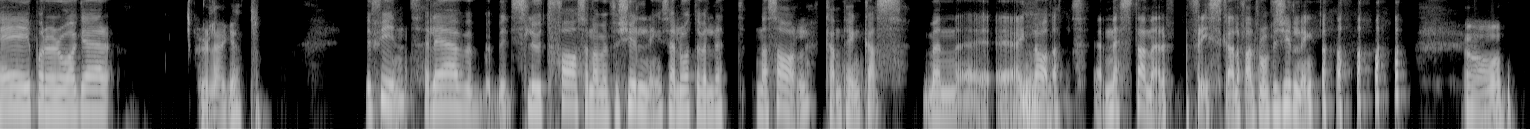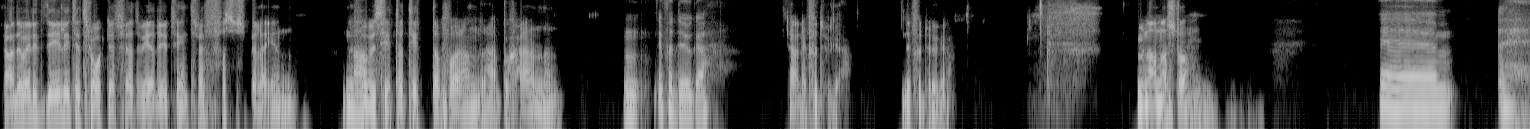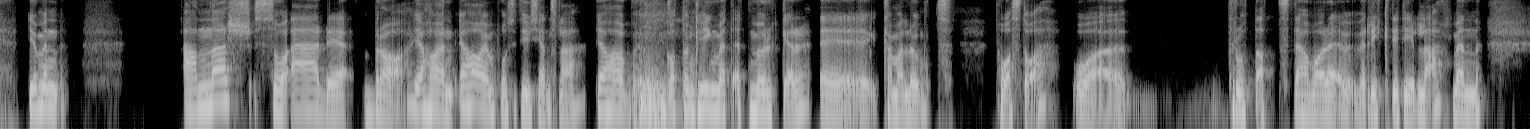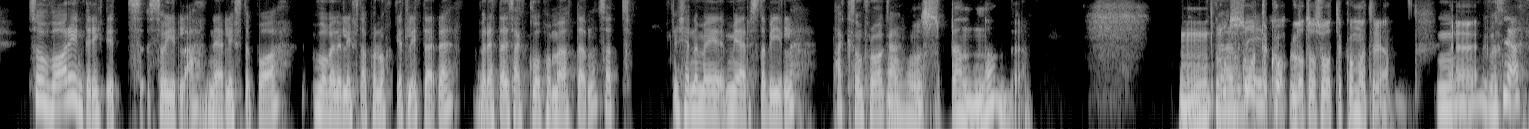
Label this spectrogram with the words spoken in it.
Hej på dig Roger. Hur är läget? Det är fint. Eller jag är i slutfasen av en förkylning så jag låter väl rätt nasal kan tänkas. Men eh, jag är glad att jag nästan är frisk, i alla fall från förkylning. ja, ja det, var lite, det är lite tråkigt för att vi hade ju tänkt träffas och spela in. Nu får Ja. vi sitta och titta på varandra här på skärmen. Mm, det får duga. Ja, det får duga. Det får duga. Men annars då? Ehm, ja, men annars så är det bra. Jag har en, jag har en positiv känsla. Jag har gått omkring med ett, ett mörker, eh, kan man lugnt påstå. Och trott att det har varit riktigt illa. Men så var det inte riktigt så illa när jag lyfte på, vågade lyfta på locket lite, eller rättare sagt gå på möten. Så att jag känner mig mer stabil. Tack som frågar. Ja, vad spännande. Mm, låt, oss återkom, låt oss återkomma till det. Mm, se.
